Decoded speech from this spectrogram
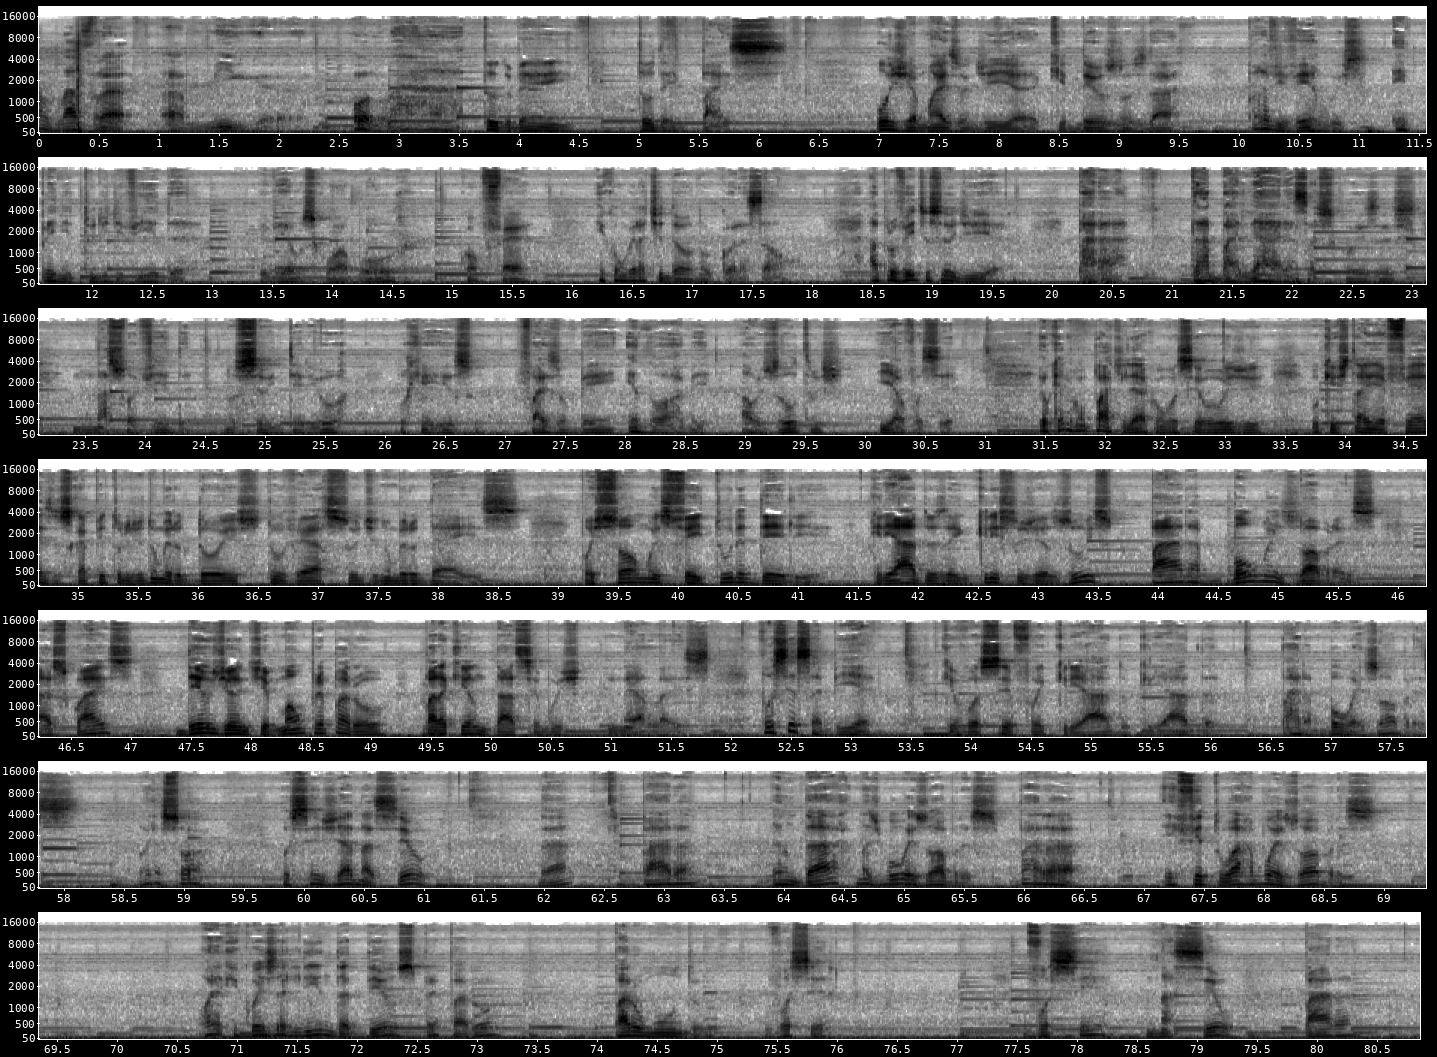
palavra amiga. Olá, tudo bem? Tudo em paz. Hoje é mais um dia que Deus nos dá para vivermos em plenitude de vida. Vivemos com amor, com fé e com gratidão no coração. Aproveite o seu dia para trabalhar essas coisas na sua vida, no seu interior, porque isso faz um bem enorme aos outros e a você. Eu quero compartilhar com você hoje o que está em Efésios, capítulo de número 2, no verso de número 10. Pois somos feitura dele, criados em Cristo Jesus para boas obras, as quais Deus de antemão preparou para que andássemos nelas. Você sabia que você foi criado, criada para boas obras? Olha só, você já nasceu né, para andar nas boas obras, para efetuar boas obras. Olha que coisa linda Deus preparou para o mundo, você. Você nasceu para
